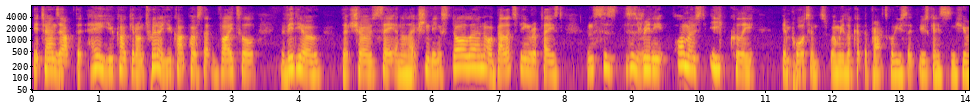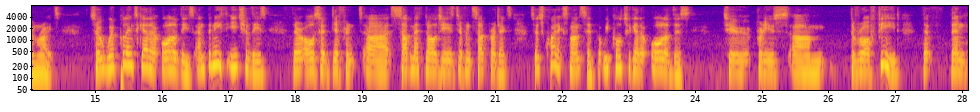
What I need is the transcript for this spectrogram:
it turns out that, hey, you can't get on Twitter, you can't post that vital video that shows, say, an election being stolen or ballots being replaced. And this is this is really almost equally important when we look at the practical use, use cases in human rights. So we're pulling together all of these, and beneath each of these, there are also different uh, sub methodologies, different sub projects. So it's quite expansive, but we pull together all of this to produce um, the raw feed that then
